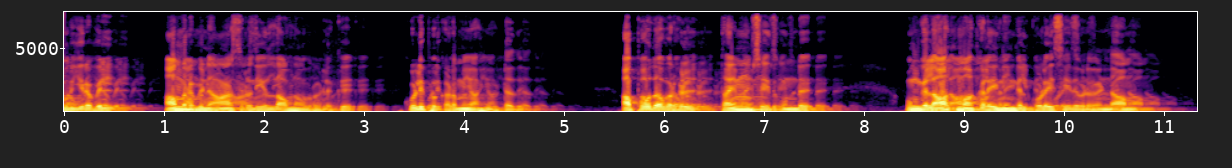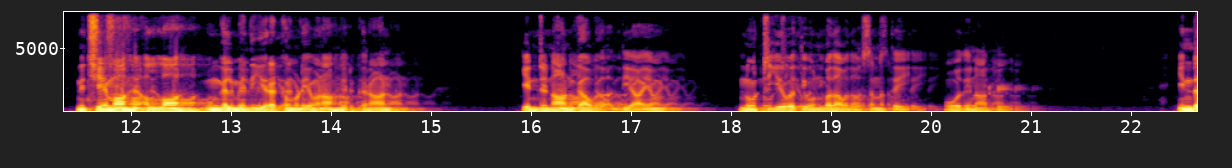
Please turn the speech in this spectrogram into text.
ஒரு இரவில் அமர்பின் ஆசிரதி அல்லாஹும் அவர்களுக்கு குளிப்பு கடமையாகிவிட்டது. அப்போது அவர்கள் தயமம் செய்து கொண்டு உங்கள் ஆத்மாக்களை நீங்கள் கொலை செய்துவிட வேண்டாம். நிச்சயமாக அல்லாஹ் உங்கள் மீது இரக்கமுடையவனாக இருக்கிறான். என்று நான்காவது அத்தியாயம் நூற்றி இருபத்தி ஒன்பதாவது வசனத்தை ஓதினார்கள். இந்த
